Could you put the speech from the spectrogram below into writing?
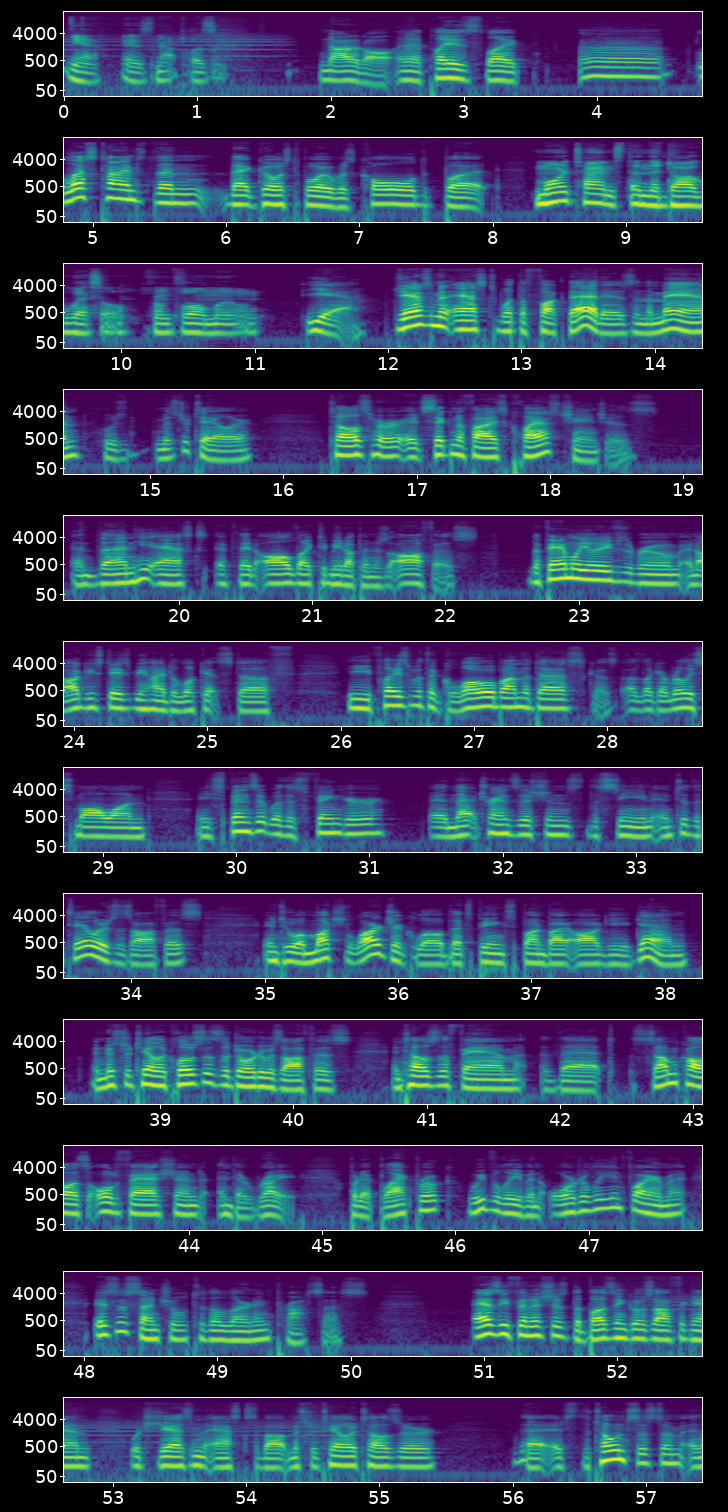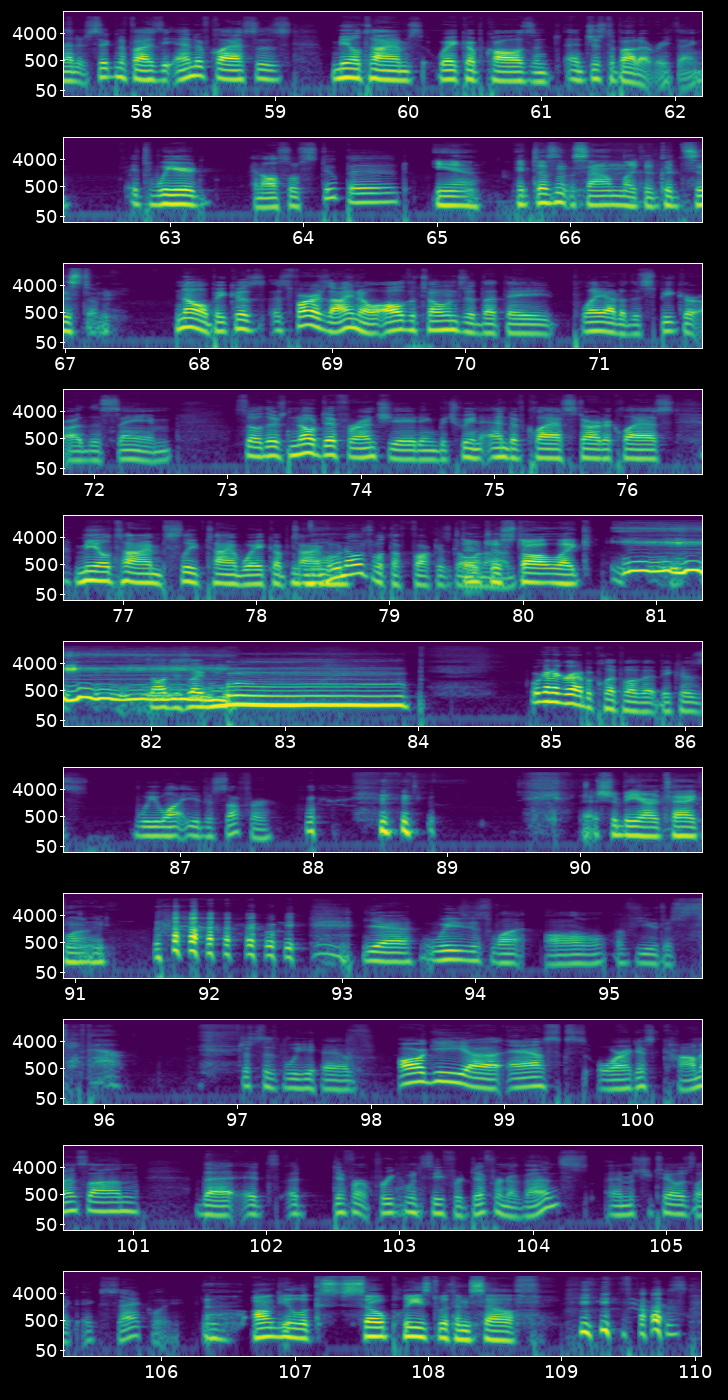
Yeah, it is not pleasant. Not at all, and it plays like uh less times than that Ghost Boy was cold, but More times than the dog whistle from Full Moon. Yeah. Jasmine asks what the fuck that is, and the man, who's Mr. Taylor, tells her it signifies class changes. And then he asks if they'd all like to meet up in his office. The family leaves the room, and Augie stays behind to look at stuff. He plays with a globe on the desk, like a really small one, and he spins it with his finger, and that transitions the scene into the Taylor's office, into a much larger globe that's being spun by Augie again, And Mr. Taylor closes the door to his office and tells the fam that some call us old fashioned, and they're right. But at Blackbrook, we believe an orderly environment is essential to the learning process. As he finishes, the buzzing goes off again, which Jasmine asks about. Mr. Taylor tells her that it's the tone system and that it signifies the end of classes, meal times, wake up calls, and, and just about everything. It's weird and also stupid. Yeah, it doesn't sound like a good system. No, because as far as I know, all the tones that they play out of the speaker are the same. So there's no differentiating between end of class, start of class, meal time, sleep time, wake up time. No. Who knows what the fuck is going on? They're just all like. It's all just like boop. We're gonna grab a clip of it because we want you to suffer. that should be our tagline. yeah, we just want all of you to suffer, just as we have. Augie uh, asks, or I guess comments on, that it's a different frequency for different events, and Mr. Taylor's like, exactly. Augie looks so pleased with himself. He does.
